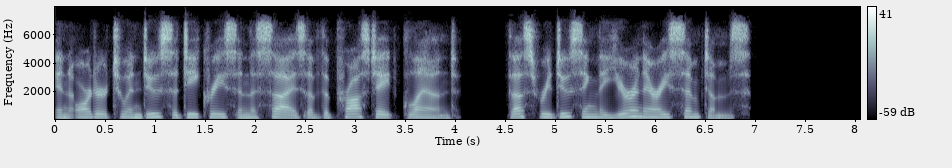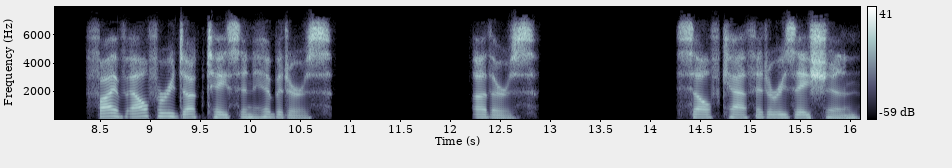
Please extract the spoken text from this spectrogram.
in order to induce a decrease in the size of the prostate gland, thus reducing the urinary symptoms. 5-alpha reductase inhibitors Others Self-catheterization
